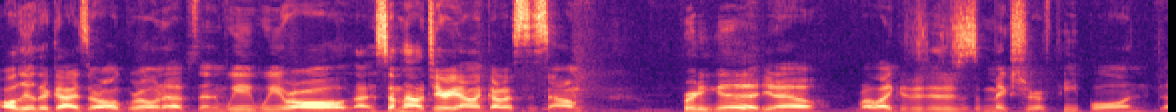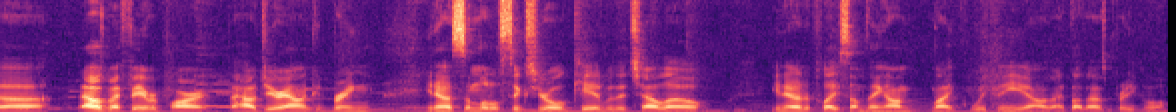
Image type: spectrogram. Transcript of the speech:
all the other guys they're all grown ups, and we we were all somehow Geri Allen got us to sound pretty good, you know. Like it was just a mixture of people, and uh, that was my favorite part. How Geri Allen could bring, you know, some little six-year-old kid with a cello, you know, to play something on like with me. I, I thought that was pretty cool.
